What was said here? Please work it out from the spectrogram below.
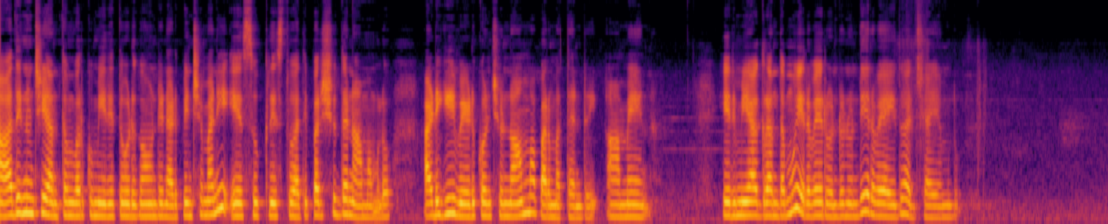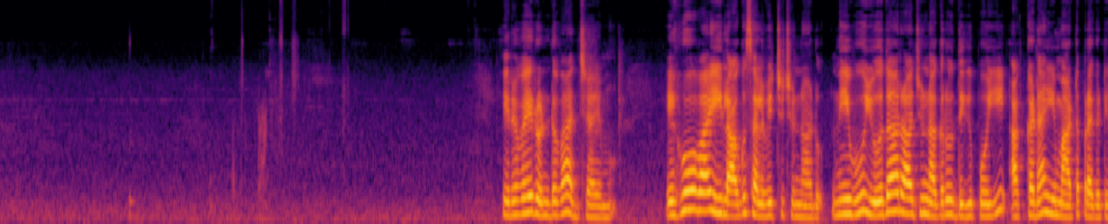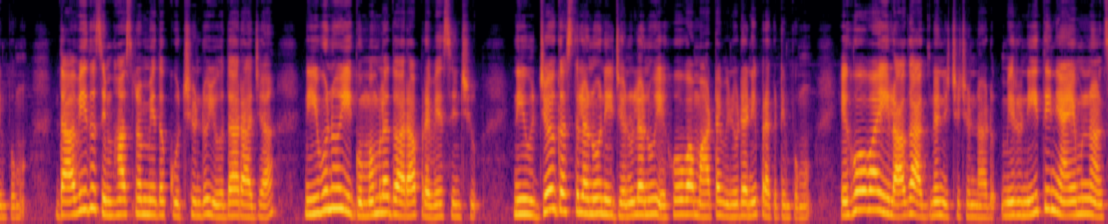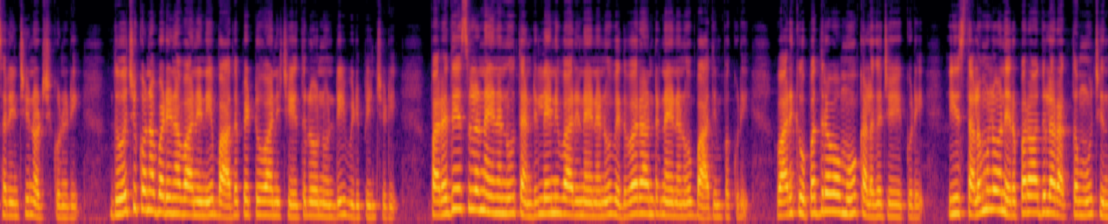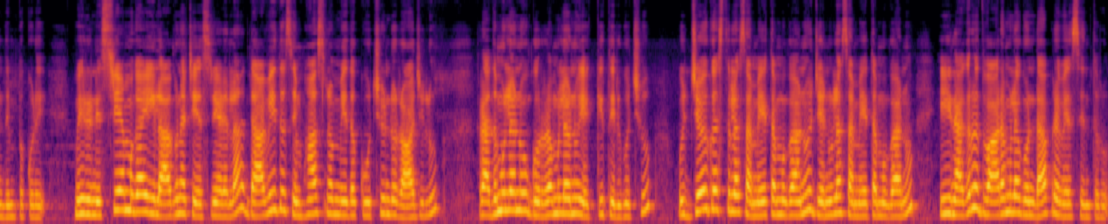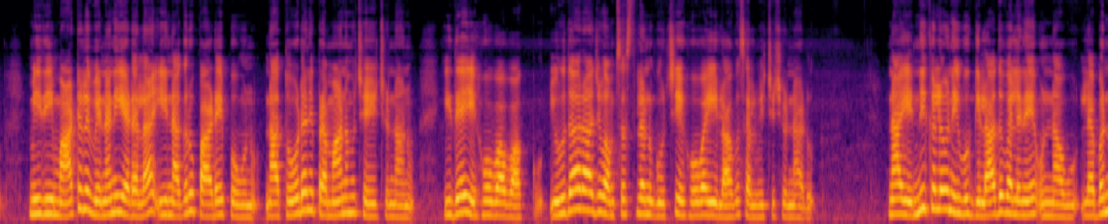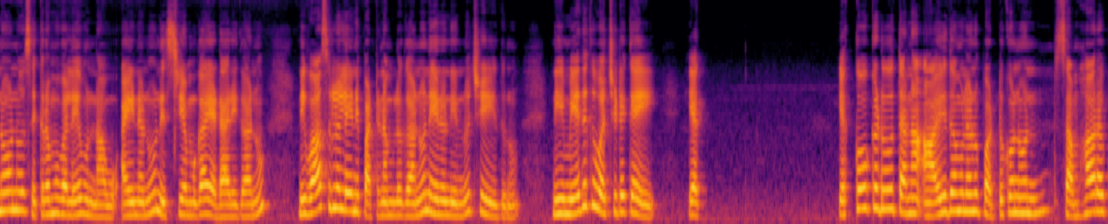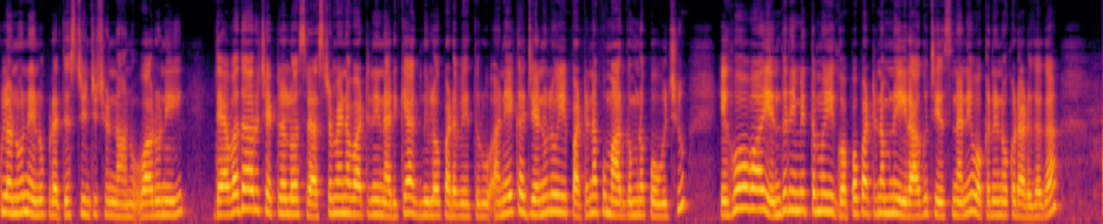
ఆది నుంచి అంతం వరకు మీరే తోడుగా ఉండి నడిపించమని యేసుక్రీస్తు అతి పరిశుద్ధ నామములో అడిగి వేడుకొంచున్నాం మా పరమ తండ్రి. ఆమెన్. ఇర్మియా గ్రంథము ఇరవై రెండు నుండి ఇరవై ఐదు అధ్యాయములు. ఇరవై రెండవ అధ్యాయము. ఎహోవా ఈలాగు సెలవిచ్చుచున్నాడు. నీవు యూదారాజు నగరు దిగిపోయి అక్కడ ఈ మాట ప్రకటింపుము. దావీదు సింహాసనం మీద కూర్చుండు యూదారాజా నీవును ఈ గుమ్మముల ద్వారా ప్రవేశించు. నీ ఉద్యోగస్తులను నీ జనులను ఎహోవా మాట వినుడని ప్రకటింపుము. ఎహోవా ఈలాగా ఆజ్ఞనిచ్చుచున్నాడు. మీరు నీతి న్యాయములను అనుసరించి నడుచుకునుడి. దోచుకొనబడిన వానిని బాధపెట్టు వాని చేతిలో నుండి విడిపించుడి. పరదేశులనైనను తండ్రి లేని వారినైనను విధవరాంటినైనను బాధింపకుడి. వారికి ఉపద్రవము కలగజేయకుడి. ఈ స్థలములో నిరపరాధుల రక్తము చిందింపకుడి. మీరు నిశ్చయముగా ఈ లాగున చేసిన ఎడల దావీదు సింహాసనం మీద కూర్చుండు రాజులు రథములను గుర్రములను ఎక్కి తిరుగుచు ఉద్యోగస్తుల సమేతముగాను జనుల సమేతముగాను ఈ నగరు ద్వారముల గుండా ప్రవేశింతురు. మీది మాటలు వినని ఎడల ఈ నగరు పాడైపోవును. నా తోడని ప్రమాణము చేయుచున్నాను. ఇదే ఎహోవా వాక్కు. యూదారాజు వంశస్థులను గూర్చి యెహోవా ఈలాగు సెలవిచ్చుచున్నాడు. నా ఎన్నికలో నీవు గిలాదు వలనే ఉన్నావు. లెబనోను శిఖరము వలె ఉన్నావు. అయినను నిశ్చయముగా ఎడారిగాను నివాసులు లేని పట్టణములుగాను నేను నిన్ను చేయుదును. నీ మీదకు వచ్చుటకై ఎక్ ఎక్కొకడు తన ఆయుధములను పట్టుకొను సంహారకులను నేను ప్రతిష్ఠించుచున్నాను. వారుని దేవదారు చెట్లలో శ్రేష్టమైన వాటిని నరికి అగ్నిలో పడవేతురు. అనేక జనులు ఈ పట్టణపు మార్గమున పోవచ్చు ఎహోవా ఎందు నిమిత్తము ఈ గొప్ప పట్టణమును ఇలాగు చేసినని ఒకరినొకడు అడగగా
